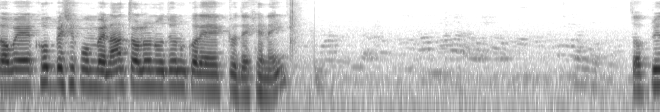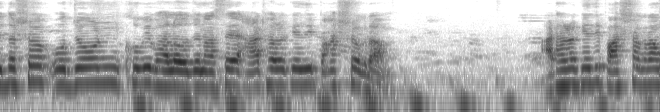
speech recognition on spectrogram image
তবে খুব বেশি কমবে না। চলুন ওজন করে একটু দেখে নেই। তো প্রিয় দর্শক, ওজন খুবই ভালো। ওজন আছে আঠারো কেজি পাঁচশো গ্রাম। আঠারো কেজি পাঁচশো গ্রাম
